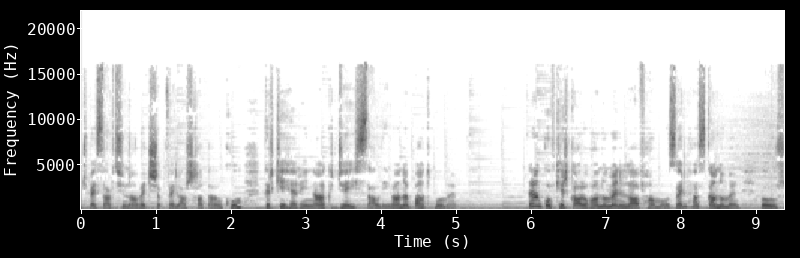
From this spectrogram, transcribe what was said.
ինչպես արդյունավետ շփվել աշխատանքում գրքի հեղինակ Ջեյ Սալիվանը պատմում է. Նրանք, ովքեր կարողանում են լավ համոզել, հասկանում են, որ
